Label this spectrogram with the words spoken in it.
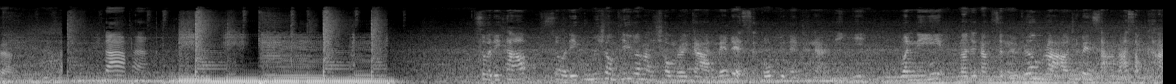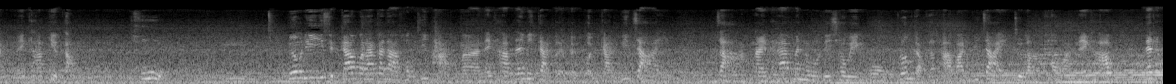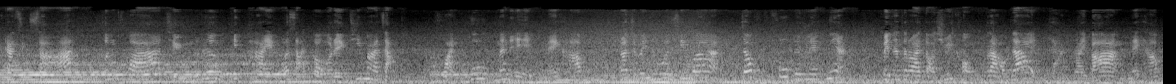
ทราบทราบค่ะ สวัสดีครับ สวัสดีคุณผู้ชมที่กำลังชมรายการ m e d e t Scoop อยู่ในขณะนี้ วันนี้เราจะนำเสนอเรื่องราวที่เป็นสาระสำคัญนะครับเกี่ยวกับทูบอืมเมื่อวันที่ 29 กรกฎาคมที่ผ่านมานะครับ ได้มีการเปิดเผยผลการวิจัยจากนายแพทย์มนูดิชเวงวงศ์ร่วมกับสถาบันวิจัยจุฬาภรณ์นะครับ ได้ทำการศึกษาค้นคว้าถึงเรื่องพิษภัยหรือว่าสารก่อมะเร็งที่มาจากค วันทูบนั่นเองนะครับ เราจะไปดูกันซิว่าเจ้าทูบเล็กๆเนี่ยเป็นอันตรายต่อชีวิตของเราได้อย่างไรบ้างนะครับ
